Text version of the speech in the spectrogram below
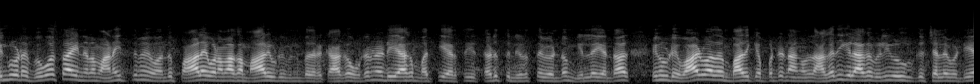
எங்களோட விவசாய நிலம் அனைத்துமே வந்து பாலைவனமாக மாறிவிடும் என்பதற்காக உடனடியாக மத்திய அரசு தடுத்து நிறுத்த வேண்டும். இல்லை என்றால் எங்களுடைய வாழ்வாதாரம் பாதிக்கப்பட்டு நாங்கள் வந்து அகதிகளாக வெளியூருக்கு செல்ல வேண்டிய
